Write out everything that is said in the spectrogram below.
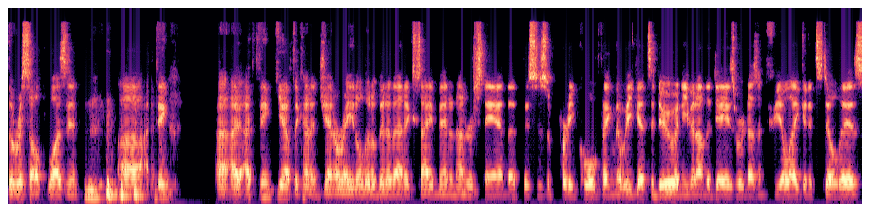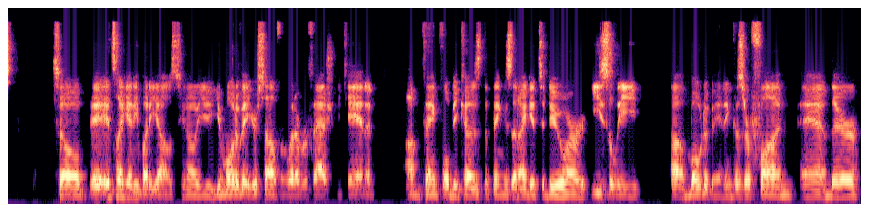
the result wasn't, uh, I think I, I, think you have to kind of generate a little bit of that excitement and understand that this is a pretty cool thing that we get to do. And even on the days where it doesn't feel like it, it still is. So it's like anybody else, you know, you, you motivate yourself in whatever fashion you can. And I'm thankful because the things that I get to do are easily uh, motivating because they're fun and they're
